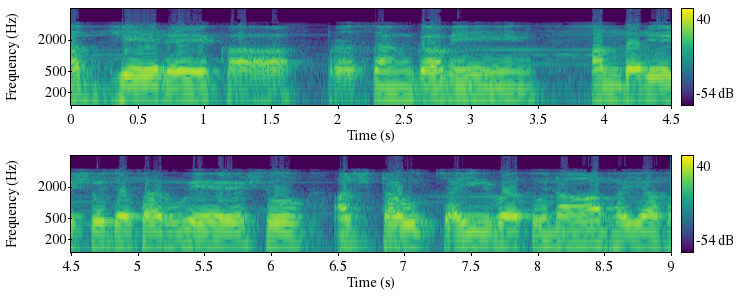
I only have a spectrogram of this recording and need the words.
मध्ये रेखा प्रसङ्गमे अन्तरेषु च सर्वेषु अष्टौ चैव तु नाभयः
